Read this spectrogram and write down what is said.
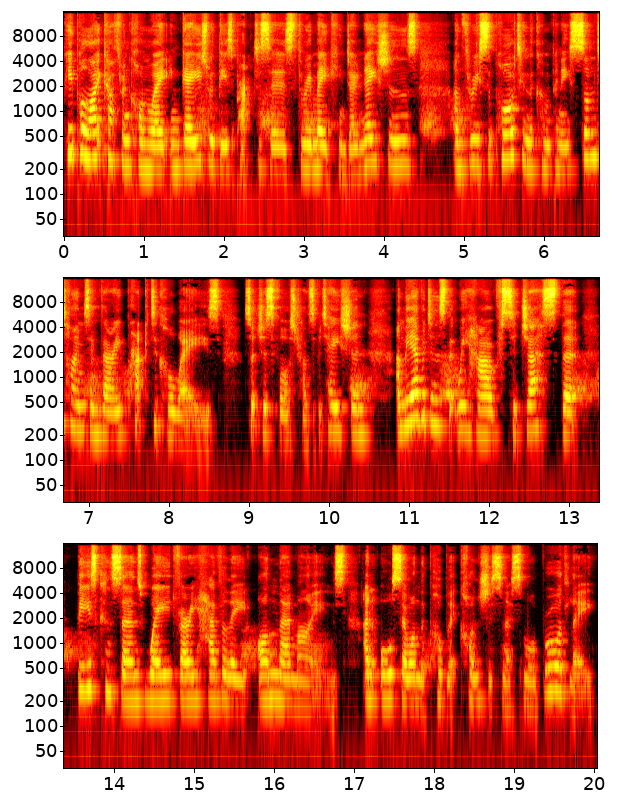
People like Catherine Conway engage with these practices through making donations and through supporting the company, sometimes in very practical ways, such as forced transportation. And the evidence that we have suggests that these concerns weighed very heavily on their minds and also on the public consciousness more broadly.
